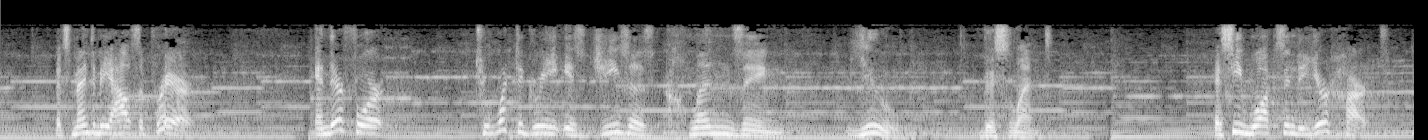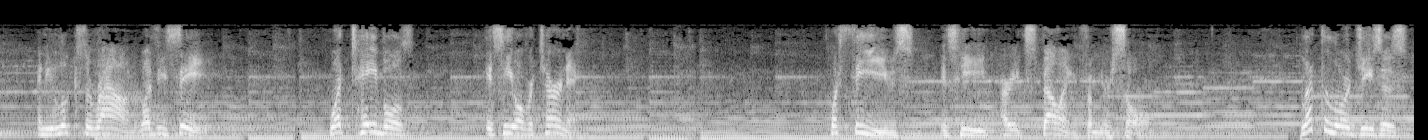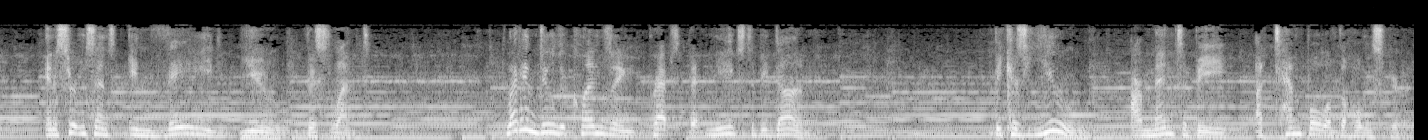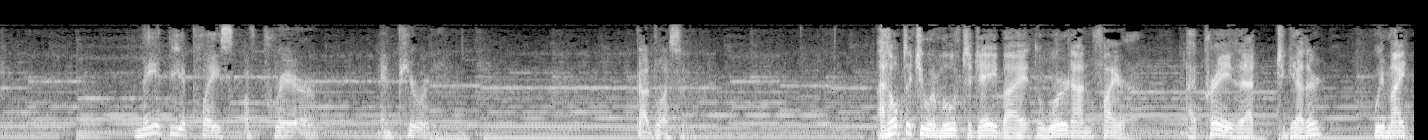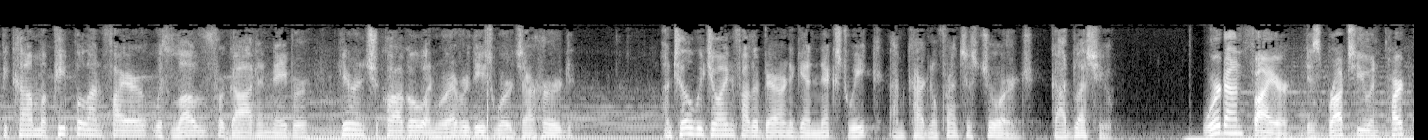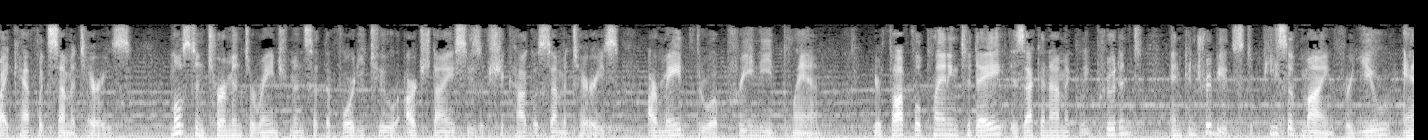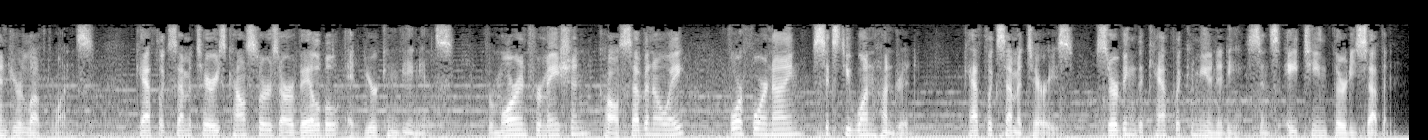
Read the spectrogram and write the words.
that's meant to be a house of prayer? And therefore, to what degree is Jesus cleansing you this Lent? As he walks into your heart and he looks around, what does he see? What tables is he overturning? What thieves is he are expelling from your soul? Let the Lord Jesus, in a certain sense, invade you this Lent. Let him do the cleansing, perhaps, that needs to be done. Because you are meant to be a temple of the Holy Spirit. May it be a place of prayer and purity. God bless you. I hope that you were moved today by the Word on Fire. I pray that together we might become a people on fire with love for God and neighbor here in Chicago and wherever these words are heard until we join Father Barron again next week, I'm Cardinal Francis George. God bless you. Word on Fire is brought to you in part by Catholic Cemeteries. Most interment arrangements at the 42 Archdiocese of Chicago cemeteries are made through a pre-need plan. Your thoughtful planning today is economically prudent and contributes to peace of mind for you and your loved ones. Catholic Cemeteries counselors are available at your convenience. For more information, call 708 449 6100. Catholic Cemeteries, serving the Catholic community since 1837.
